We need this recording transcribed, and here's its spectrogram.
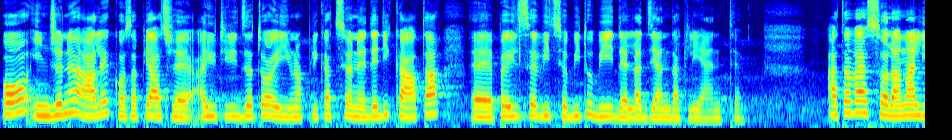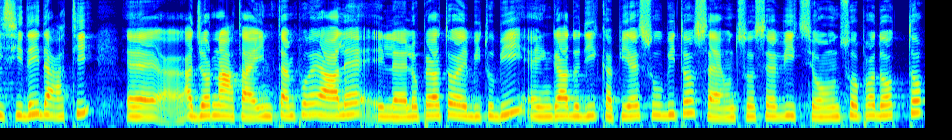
o in generale cosa piace agli utilizzatori di un'applicazione dedicata eh, per il servizio B2B dell'azienda cliente. Attraverso l'analisi dei dati eh, aggiornata in tempo reale, l'operatore B2B è in grado di capire subito se un suo servizio o un suo prodotto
